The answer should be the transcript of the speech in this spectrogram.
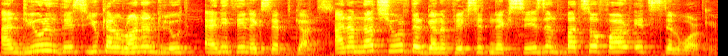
And during this, you can run and loot anything except guns. And I'm not sure if they're gonna fix it next season, but so far it's still working.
